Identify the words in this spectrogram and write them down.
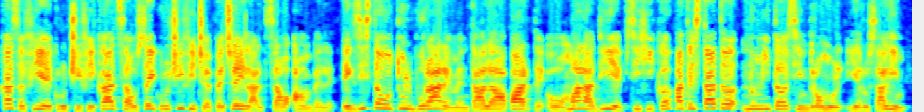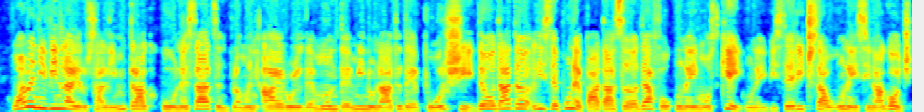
ca să fie crucificați sau să-i crucifice pe ceilalți sau ambele. Există o tulburare mentală aparte, o maladie psihică atestată numită sindromul Ierusalim. Oamenii vin la Ierusalim, trag cu nesați în plămâni aerul de munte minunat de pur și, deodată, li se pune pata să dea foc unei moschei, unei biserici sau unei sinagogi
